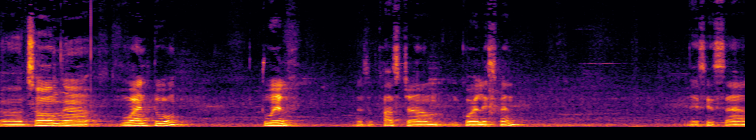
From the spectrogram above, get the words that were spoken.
uh, so uh, 1 to 12 this is first um, coil span this is uh,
